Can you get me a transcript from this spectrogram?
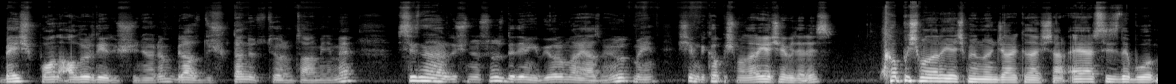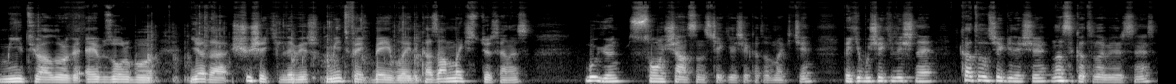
5 puan alır diye düşünüyorum. Biraz düşükten de tutuyorum tahminimi. Siz neler düşünüyorsunuz? Dediğim gibi yorumlara yazmayı unutmayın. Şimdi kapışmalara geçebiliriz. Kapışmalara geçmeden önce arkadaşlar eğer siz de bu Meteor Absorb'u ya da şu şekilde bir Midfake Beyblade'i kazanmak istiyorsanız Bugün son şansınız çekilişe katılmak için. Peki bu çekiliş ne? Katıl çekilişi nasıl katılabilirsiniz?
